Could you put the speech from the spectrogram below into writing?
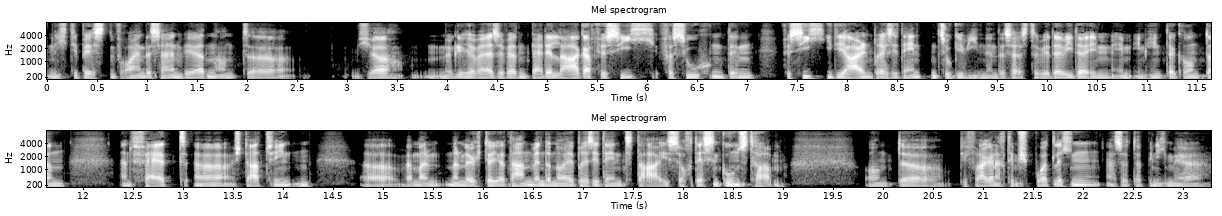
nicht die besten Freunde sein werden und äh, ja, möglicherweise werden beide Lager für sich versuchen, den für sich idealen Präsidenten zu gewinnen. Das heißt, da wird ja wieder im, im, im Hintergrund dann ein Fight äh, stattfinden, äh, weil man, man möchte ja dann, wenn der neue Präsident da ist, auch dessen Gunst haben. Und äh, die Frage nach dem Sportlichen, also da bin ich mir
